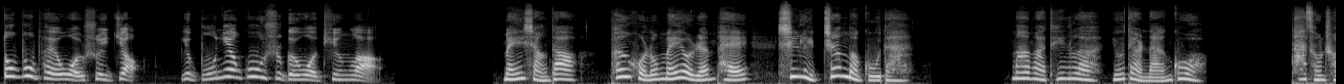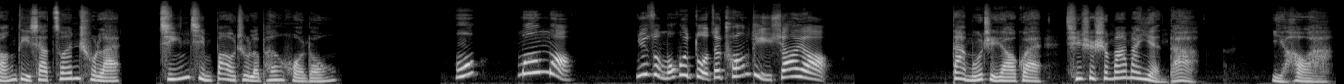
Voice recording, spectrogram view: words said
都不陪我睡觉，也不念故事给我听了。没想到喷火龙没有人陪，心里这么孤单。妈妈听了有点难过。她从床底下钻出来，紧紧抱住了喷火龙。哦，妈妈，你怎么会躲在床底下呀？大拇指妖怪其实是妈妈演的。以后啊，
